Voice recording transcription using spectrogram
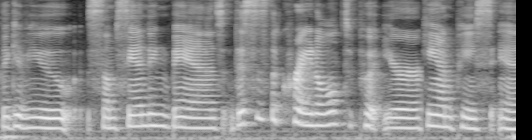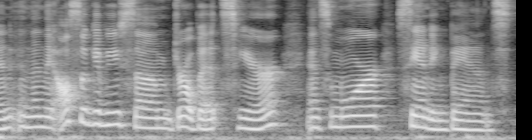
They give you some sanding bands. This is the cradle to put your handpiece in. And then they also give you some drill bits here and some more sanding bands.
